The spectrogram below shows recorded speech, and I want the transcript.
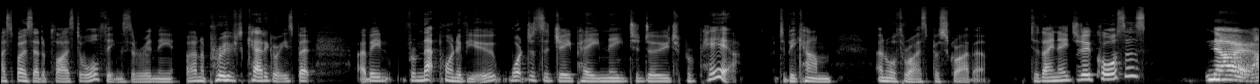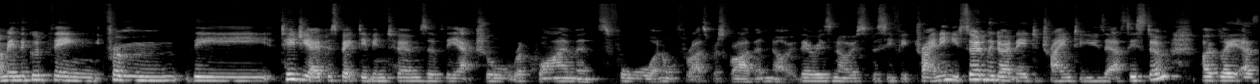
I suppose that applies to all things that are in the unapproved categories. But I mean, from that point of view, what does the GP need to do to prepare to become an authorised prescriber? Do they need to do courses? No, I mean, the good thing from the TGA perspective in terms of the actual requirements for an authorised prescriber, no, there is no specific training. You certainly don't need to train to use our system. Hopefully, as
